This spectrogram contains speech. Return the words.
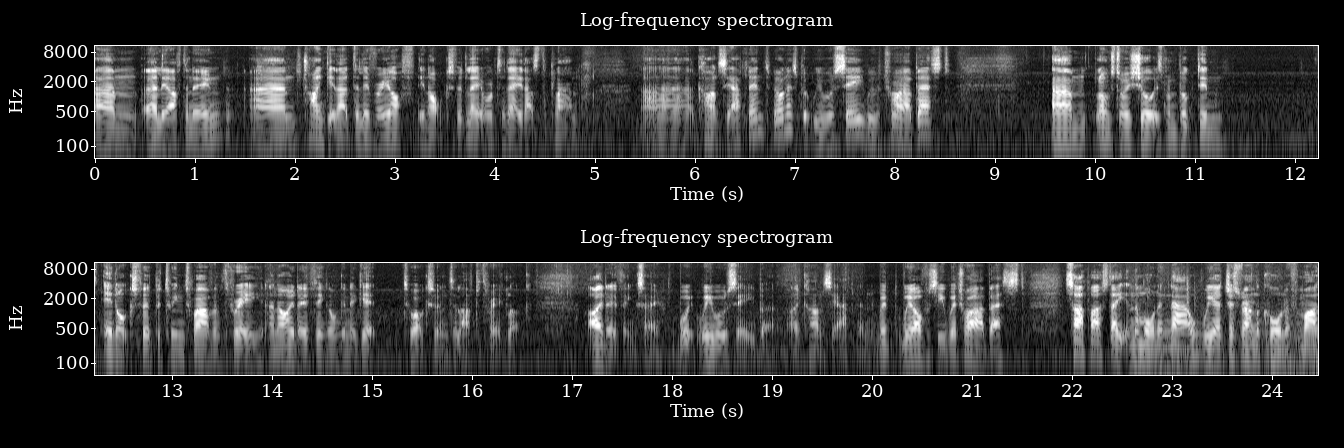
um, early afternoon, and try and get that delivery off in Oxford later on today. That's the plan. Uh, can't see it happening, to be honest, but we will see. We will try our best. Um, long story short, it's been booked in in Oxford between 12 and 3, and I don't think I'm going to get to Oxford until after 3 o'clock. I don't think so. We, we will see, but I can't see it happening. We, we obviously we'll try our best. It's half past eight in the morning now. We are just around the corner from our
